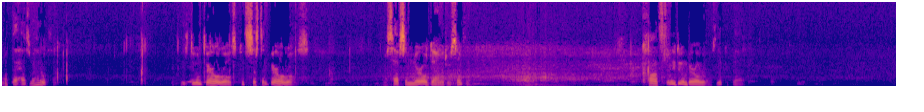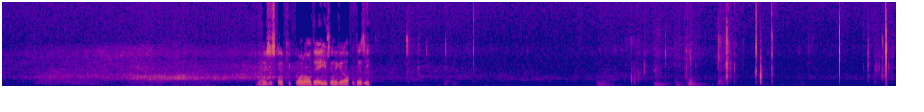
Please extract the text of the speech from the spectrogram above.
What the hell's the matter with him? He's doing barrel rolls, consistent barrel rolls. Must have some neuro damage or something. Constantly doing barrel rolls. Look at that. He's just going to keep going all day. He's going to get awful dizzy.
